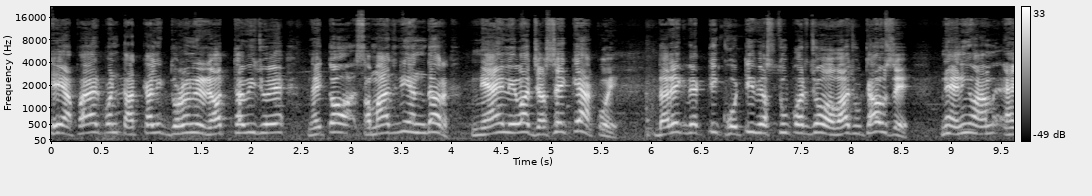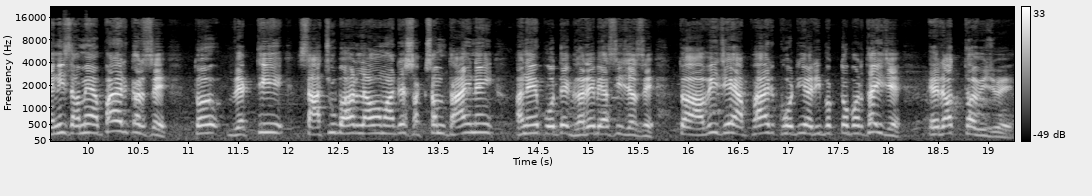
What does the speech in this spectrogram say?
એ એફઆઈઆર પણ તાત્કાલિક ધોરણે રદ થવી જોઈએ. નહીં તો સમાજની અંદર ન્યાય લેવા જશે ક્યાં કોઈ? દરેક વ્યક્તિ ખોટી વસ્તુ પર જો અવાજ ઉઠાવશે ને એની એની સામે એફઆઈઆર કરશે, તો વ્યક્તિ સાચું બહાર લાવવા માટે સક્ષમ થાય નહીં અને પોતે ઘરે બેસી જશે. તો આવી જે એફઆઈઆર ખોટી હરિભક્તો પર થઈ છે, એ રદ થવી જોઈએ.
